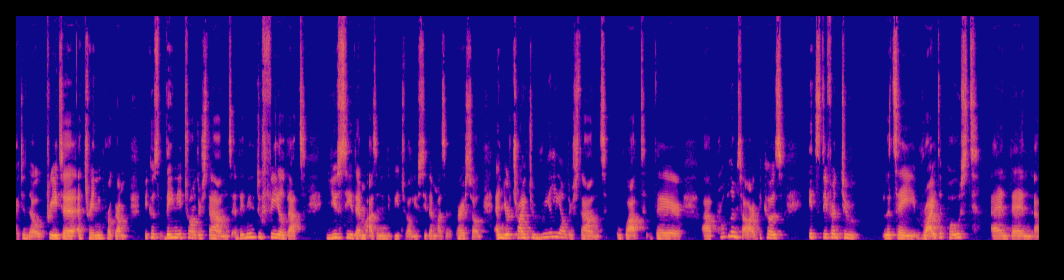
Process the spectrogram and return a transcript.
I don't know, creates a, a training program because they need to understand and they need to feel that you see them as an individual, you see them as a person, and you're trying to really understand what their uh, problems are because it's different to, let's say, write a post and then uh,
